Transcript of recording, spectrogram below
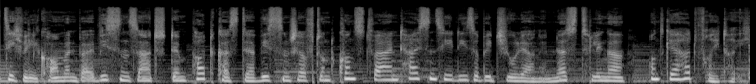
Herzlich willkommen bei Wissensart, dem Podcast der Wissenschaft und Kunst vereint. Heißen Sie Elisabeth Juliane Nöstlinger und Gerhard Friedrich.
